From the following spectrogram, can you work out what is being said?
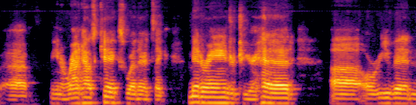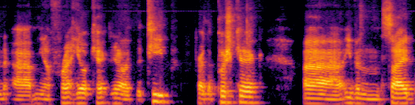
uh, you know roundhouse kicks, whether it's like mid range or to your head, uh, or even um, you know front heel kick, you know like the teep or the push kick, uh, even side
